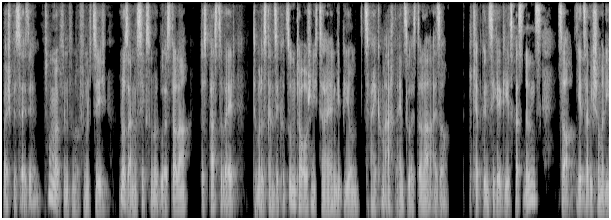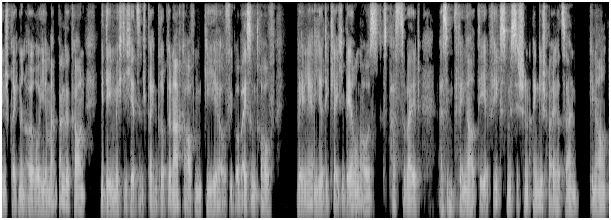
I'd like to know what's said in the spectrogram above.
beispielsweise, sagen wir 550 oder sagen wir 600 US-Dollar. Das passt soweit. Tun wir das Ganze kurz umtauschen. Ich zahle an Gebühren 2,81 US-Dollar, also ich glaube, günstiger geht es fast nirgends. So, jetzt habe ich schon mal die entsprechenden Euro hier in meinem Bankaccount. Mit denen möchte ich jetzt entsprechend Krypto nachkaufen. Gehe hier auf Überweisung drauf, wähle hier die gleiche Währung aus. Das passt soweit. Als Empfänger DFX müsste schon eingespeichert sein. Genau.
